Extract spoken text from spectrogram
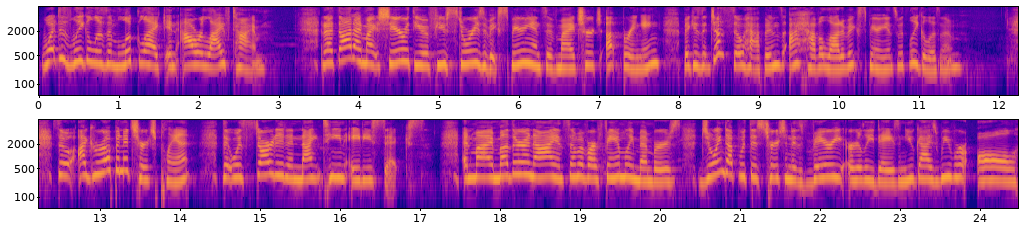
What does legalism look like in our lifetime? And I thought I might share with you a few stories of experience of my church upbringing because it just so happens I have a lot of experience with legalism. So I grew up in a church plant that was started in 1986. And my mother and I and some of our family members joined up with this church in its very early days. And you guys, we were all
